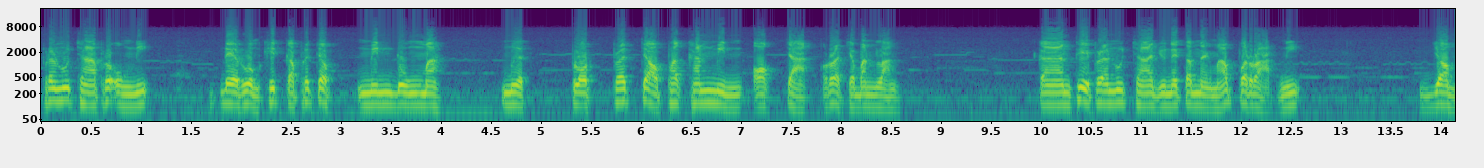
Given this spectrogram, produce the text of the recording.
พระนุชาพระองค์นี้ ได้ร่วมคิดกับพระเจ้ามินดุงมา เมื่อปลดพระเจ้าพระคันมินออกจากราชบัลลังก์การที่พระนุชาอยู่ในตำแหน่งมหาปราชนี้ ย่อม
